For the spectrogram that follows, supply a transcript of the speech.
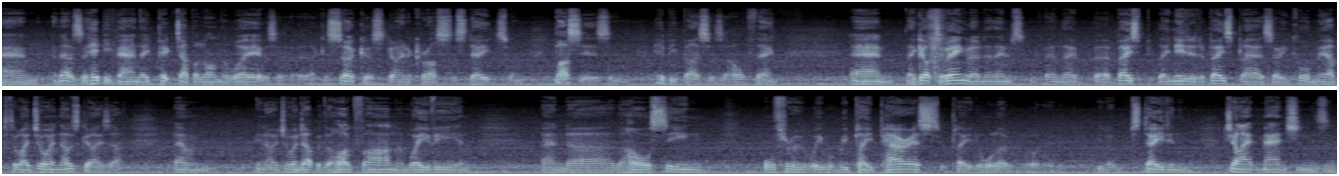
And, and that was a hippie band they picked up along the way. It was a, like a circus going across the states and buses and hippie buses, the whole thing. And they got to England, and then and the uh, bass they needed a bass player, so he called me up. So I joined those guys up. and you know, I joined up with the Hog Farm and Wavy and and uh, the whole scene all through. We, we played Paris, we played all over, you know, stayed in giant mansions in,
